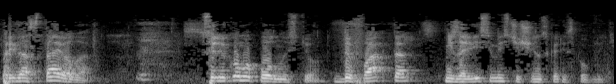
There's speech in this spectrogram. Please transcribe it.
предоставила целиком и полностью де-факто независимость Чеченской Республики.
